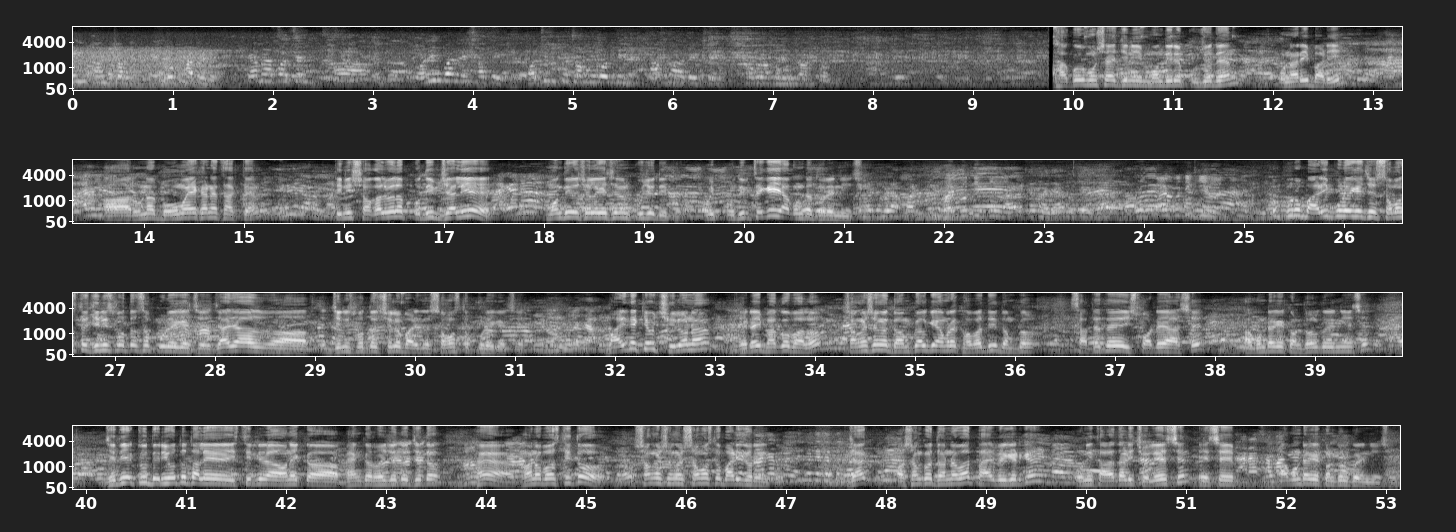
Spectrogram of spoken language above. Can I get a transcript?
এই অঞ্চল রক্ষা পেল ক্যামেরা সাথে অচিন্ত চক্রবর্তী আপনারা দেখছেন ঠাকুর মশাই যিনি মন্দিরে পুজো দেন, ওনারই বাড়ি। আর ওনার বৌমা এখানে থাকতেন। তিনি সকালবেলা প্রদীপ জ্বালিয়ে মন্দিরে চলে গেছিলেন পুজো দিতে। ওই প্রদীপ থেকেই আগুনটা ধরে নিয়েছে। পুরো বাড়ি পুড়ে গেছে, সমস্ত জিনিসপত্র সব পুড়ে গেছে। যা যা জিনিসপত্র ছিল বাড়িতে, সমস্ত পুড়ে গেছে। বাড়িতে কেউ ছিল না, এটাই ভাগ্য ভালো। সঙ্গে সঙ্গে দমকলকে আমরা খবর দিই। দমকল সাথেতে স্পটে আসে। আগুনটাকে কন্ট্রোল করে নিয়েছে। যদি একটু দেরি হতো, তাহলে স্ত্রীরা অনেক ভয়ঙ্কর হয়ে যেত যেত হ্যাঁ ঘনবস্তি তো সঙ্গে সঙ্গে সমস্ত বাড়ি ধরে নিত। যাক, অসংখ্য ধন্যবাদ ফায়ার ব্রিগেডকে। উনি তাড়াতাড়ি চলে এসছেন, এসে আগুনটাকে কন্ট্রোল করে নিয়েছেন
